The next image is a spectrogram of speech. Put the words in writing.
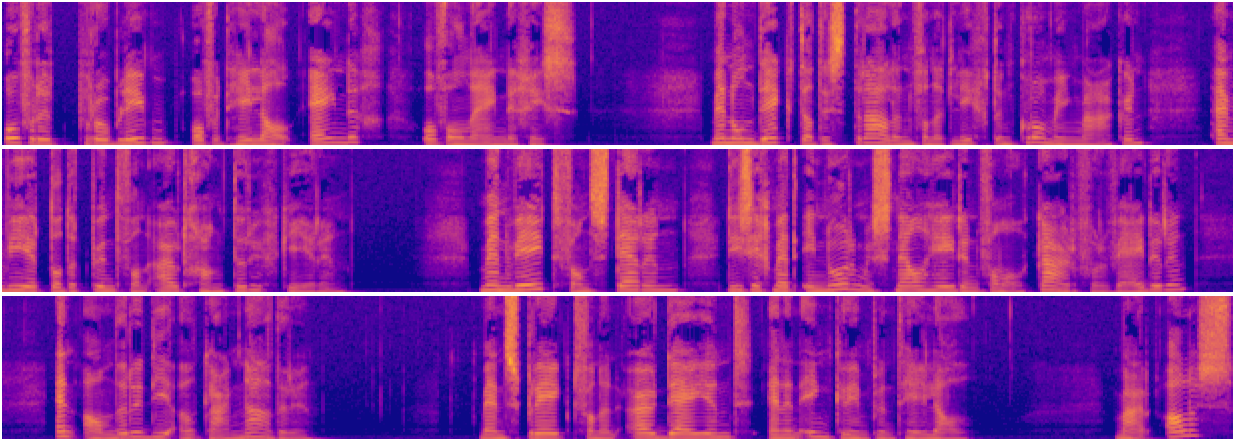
over het probleem of het heelal eindig of oneindig is. Men ontdekt dat de stralen van het licht een kromming maken en weer tot het punt van uitgang terugkeren. Men weet van sterren die zich met enorme snelheden van elkaar verwijderen en andere die elkaar naderen. Men spreekt van een uitdijend en een inkrimpend heelal. Maar alles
